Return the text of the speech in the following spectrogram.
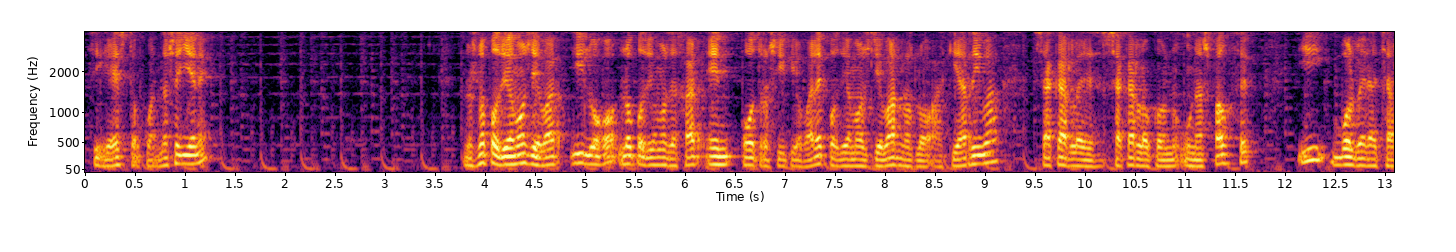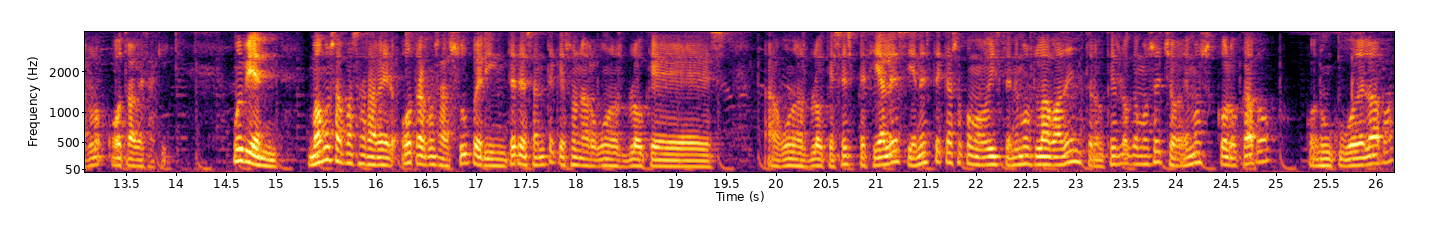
Así que esto cuando se llene, nos lo podríamos llevar y luego lo podríamos dejar en otro sitio, ¿vale? Podríamos llevárnoslo aquí arriba, sacarle, sacarlo con unas faucet y volver a echarlo otra vez aquí. Muy bien, vamos a pasar a ver otra cosa súper interesante que son algunos bloques algunos bloques especiales y en este caso como veis tenemos lava dentro. ¿Qué es lo que hemos hecho? Hemos colocado con un cubo de lava,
